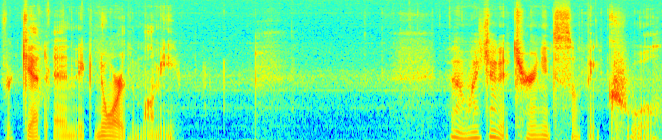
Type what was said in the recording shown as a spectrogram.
forget and ignore the mummy. Oh, why can't it turn into something cool?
